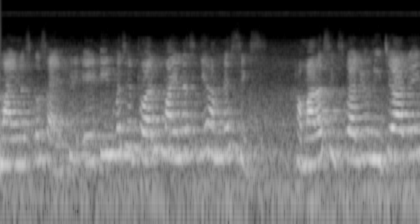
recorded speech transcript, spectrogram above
माइनस का साइन फिर एटीन में से ट्वेल्व माइनस किया हमने सिक्स हमारा सिक्स वैल्यू नीचे आ गई।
